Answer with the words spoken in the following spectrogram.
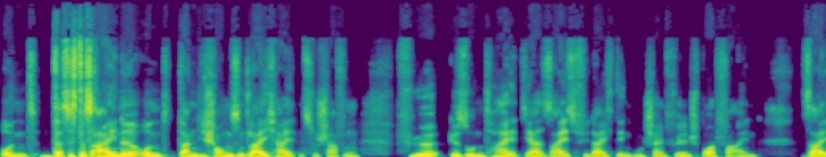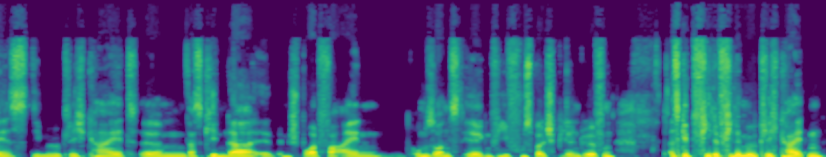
Und das ist das eine. Und dann die Chancengleichheiten zu schaffen für Gesundheit, ja, sei es vielleicht den Gutschein für den Sportverein, sei es die Möglichkeit, ähm, dass Kinder im Sportverein umsonst irgendwie Fußball spielen dürfen. Es gibt viele, viele Möglichkeiten.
